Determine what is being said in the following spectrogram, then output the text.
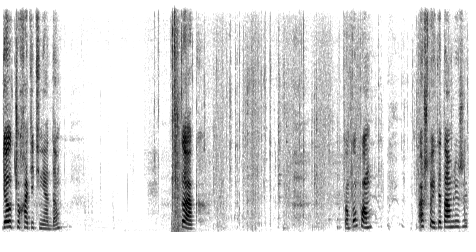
Делать, что хотите, не отдам. Так. Пам-пам-пам. А что это там лежит?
